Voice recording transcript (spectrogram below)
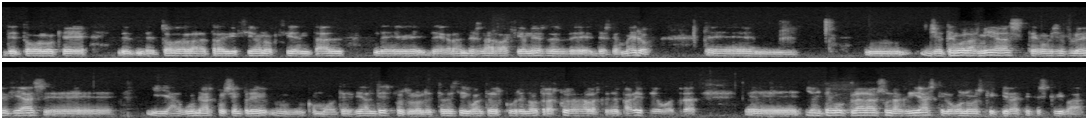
de todo lo que, de, toda la tradición occidental de, grandes narraciones desde, desde Homero. Eh, mm, yo tengo las mías, tengo mis influencias eh, y algunas, pues siempre, mm, como te decía antes, pues los lectores igual te descubren otras cosas a las que te parece u otras. Eh, yo ahí tengo claras unas guías que luego no es que quiera decir que escriba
